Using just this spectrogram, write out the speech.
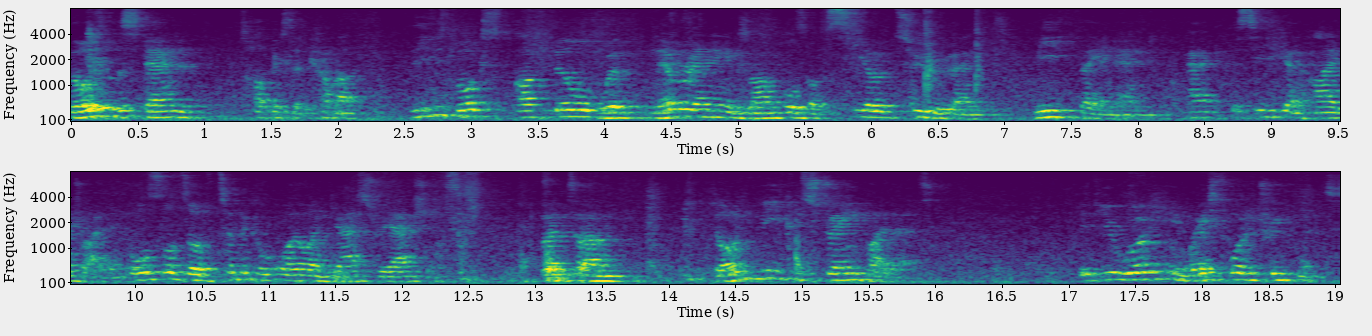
those are the standard topics that come up. These books are filled with never-ending examples of CO2 and methane and acetic anhydride and all sorts of typical oil and gas reactions. But um, don't be constrained by that. If you're working in wastewater treatment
